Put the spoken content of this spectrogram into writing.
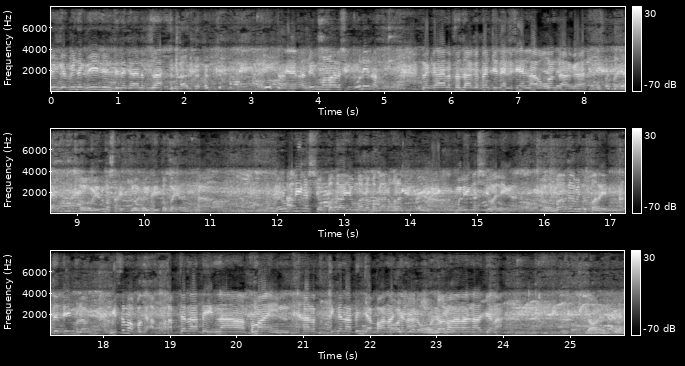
Gabing-gabi naglilinti, naghanap sa dagat. Ano yung mga alas ko nila? naghanap sa dagat ng chinelis. Yan, lawak ng dagat. Oo, oh, yun masakit doon, hindi pa bayan. Ah, Pero malingas yun, pagka yung ano, magkano ka lang yung malingas yun. Malingas. Oo, magagamit mo pa rin, natin mo lang. gusto mo, pag after natin na kumain, hanap, tignan natin dyan. Baka Baka nandiyan na. dyan, oo, nalo. Baka na nandiyan na. Nakanag yun.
